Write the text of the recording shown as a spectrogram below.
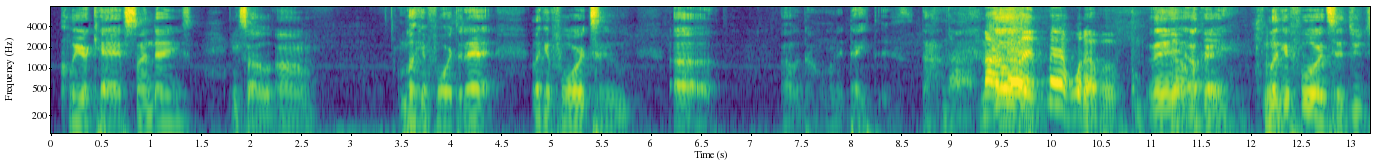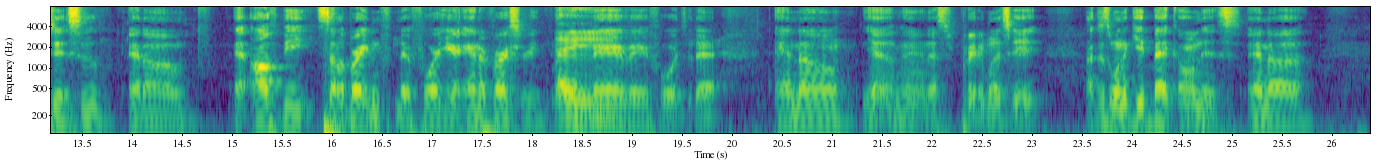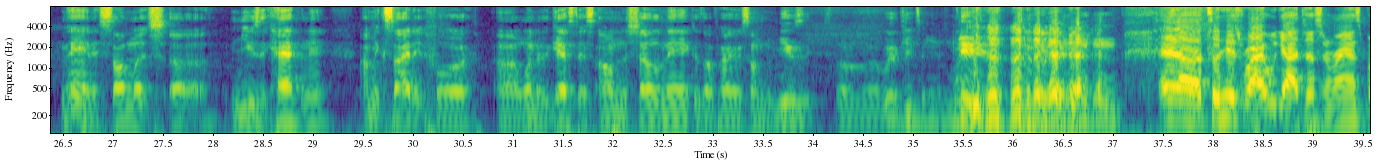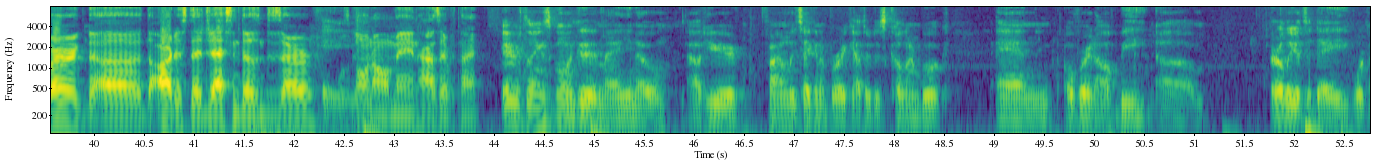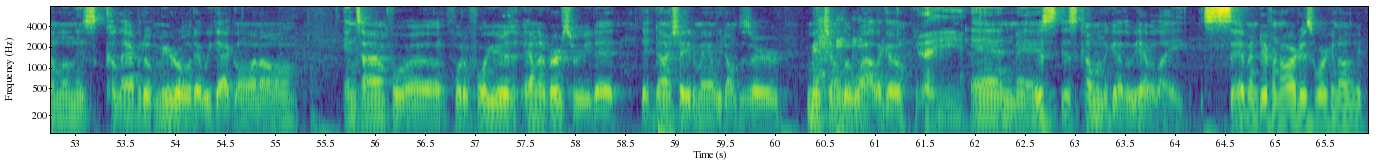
clear cast Sundays, and so um, looking forward to that. Looking forward to. Uh, oh, don't want to date this. Nah, nah, Uh, man, whatever. Man, okay. Looking forward to jujitsu at um at Offbeat celebrating their four year anniversary. Hey. Very, very forward to that. And um yeah, man, that's pretty much it. I just want to get back on this. And uh man, there's so much uh music happening. I'm excited for uh, one of the guests that's on the show, man, because I've heard some of the music. So uh, we'll get to that. and uh, to his right, we got Justin Ransberg, the uh, the artist that Jackson doesn't deserve. Hey. What's going on, man? How's everything? Everything's going good, man. You know, out here finally taking a break after this coloring book, and over at Offbeat um, earlier today, working on this collaborative mural that we got going on in time for uh, for the four year anniversary that that Don Shader man we don't deserve mentioned a little while ago. Hey, And man, it's it's coming together. We have like seven different artists working on it.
